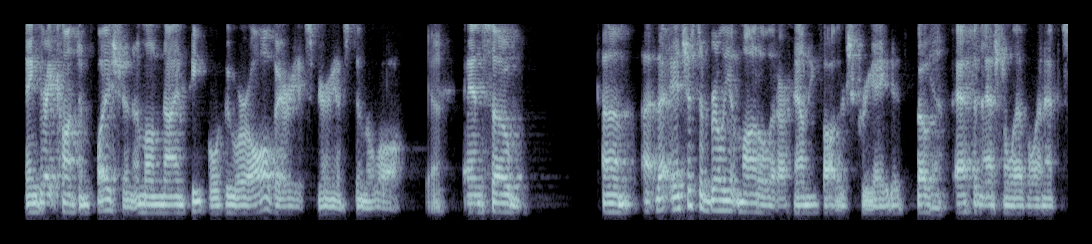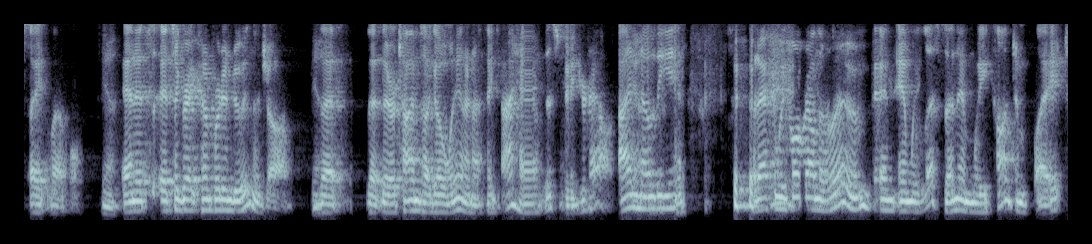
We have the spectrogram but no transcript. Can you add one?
and great contemplation among nine people who are all very experienced in the law. Yeah. And so um, uh, that, it's just a brilliant model that our founding fathers created, both yeah. at the national level and at the state level. Yeah. And it's it's a great comfort in doing the job. Yeah. That that there are times I go in and I think I have this figured out. I yeah. know the end. but after we go around the room and, and we listen and we contemplate,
